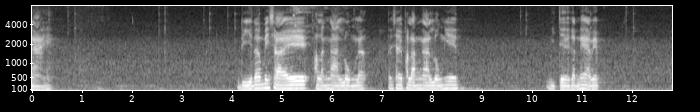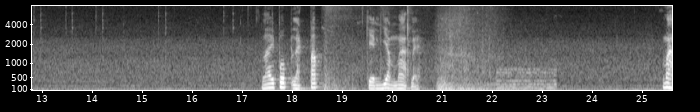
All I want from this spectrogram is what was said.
นาย ดีนะไม่ใช้พลังงานลงแล้ว ถ้าใช้พลังงานลงนี่ มีเจอกันแน่เว็บไล่ปุ๊บแหลกปั๊บ เกมเยี่ยมมากเลย มา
